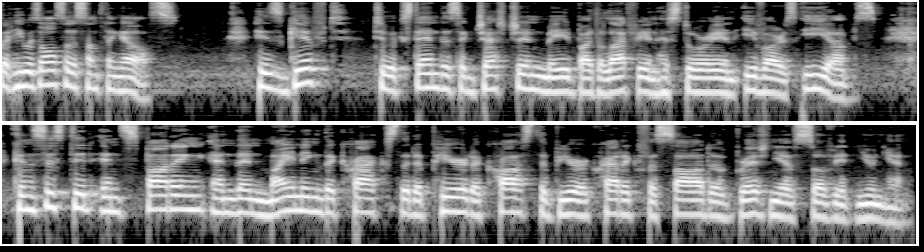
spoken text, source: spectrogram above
But he was also something else. His gift to extend a suggestion made by the Latvian historian Ivars Ijabs, consisted in spotting and then mining the cracks that appeared across the bureaucratic facade of Brezhnev's Soviet Union.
